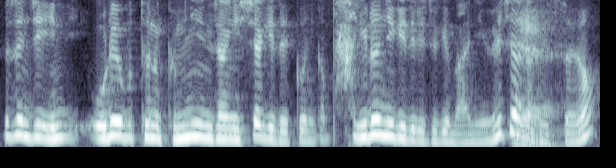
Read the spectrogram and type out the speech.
그래서 이제 인, 올해부터는 금리 인상이 시작이 될 거니까 막 이런 얘기들이 되게 많이 회자가 예. 됐어요.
